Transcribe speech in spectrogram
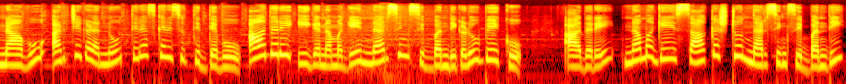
ನಾವು ಅರ್ಜಿಗಳನ್ನು ತಿರಸ್ಕರಿಸುತ್ತಿದ್ದೆವು. ಆದರೆ ಈಗ ನಮಗೆ ನರ್ಸಿಂಗ್ ಸಿಬ್ಬಂದಿಗಳು ಬೇಕು. ಆದರೆ ನಮಗೆ ಸಾಕಷ್ಟು ನರ್ಸಿಂಗ್ ಸಿಬ್ಬಂದಿ,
